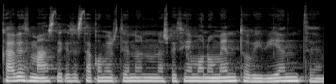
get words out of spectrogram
cada vez más de que se está convirtiendo en una especie de monumento viviente.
